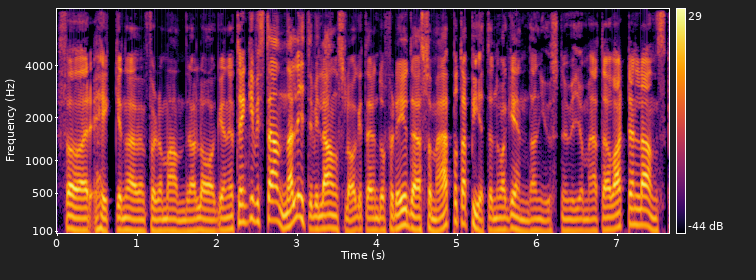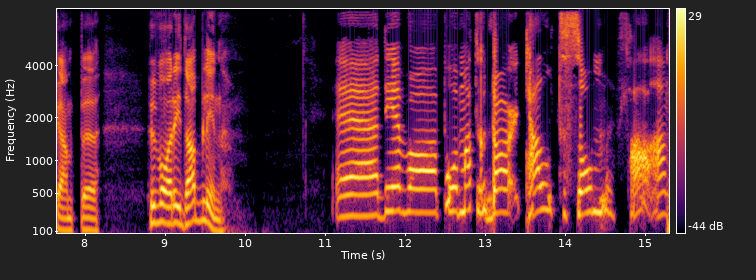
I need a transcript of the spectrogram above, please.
för Häcken och även för de andra lagen. Jag tänker vi stannar lite vid landslaget där ändå, för det är ju det som är på tapeten och agendan just nu i och med att det har varit en landskamp. Hur var det i Dublin? Eh, det var på matchdag kallt som fan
